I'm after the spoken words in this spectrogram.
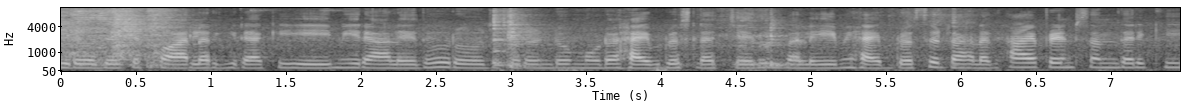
ఈరోజు అయితే పార్లర్ గిరాకీ ఏమీ రాలేదు. రోజుకు రెండు మూడు హైబ్రోస్లు వచ్చేది. ఇవాళ ఏమీ హైబ్రోస్ రాలేదు. హాయ్ ఫ్రెండ్స్ అందరికీ.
